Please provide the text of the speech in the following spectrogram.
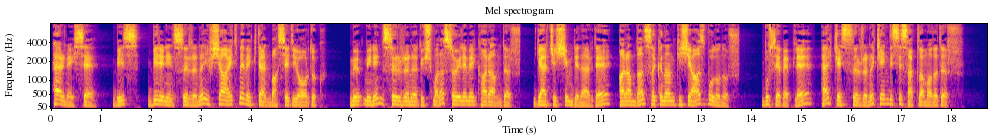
Her neyse biz birinin sırrını ifşa etmemekten bahsediyorduk. Müminin sırrını düşmana söylemek haramdır. Gerçi şimdilerde haramdan sakınan kişi az bulunur. Bu sebeple herkes sırrını kendisi saklamalıdır.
